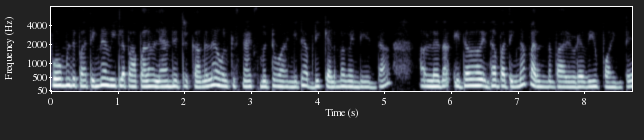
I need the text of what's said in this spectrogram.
போகும்போது பார்த்திங்கன்னா வீட்டில் பாப்பாலாம் விளையாண்டுட்டு இருக்காங்கல்ல, அவங்களுக்கு ஸ்நாக்ஸ் மட்டும் வாங்கிட்டு அப்படியே கிளம்ப வேண்டியது தான். அவ்வளோதான். இதான் இதான் பார்த்தீங்கன்னா, பரந்தம்பாறையோட வியூ பாயிண்ட்டு.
